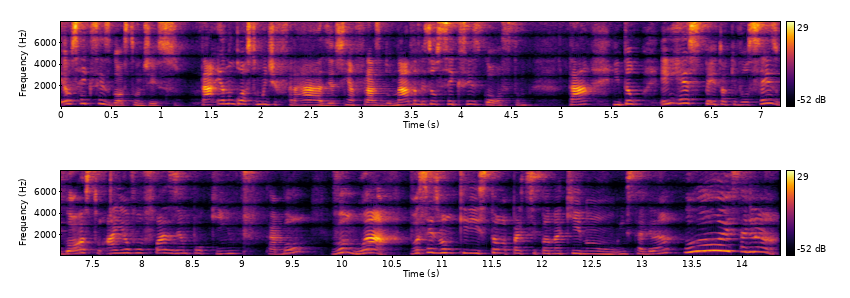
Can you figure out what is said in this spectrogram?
Eu sei que vocês gostam disso, tá? Eu não gosto muito de frase, assim, a frase do nada, mas eu sei que vocês gostam tá? Então, em respeito ao que vocês gostam, aí eu vou fazer um pouquinho, tá bom? Vamos lá? Vocês vão que estão participando aqui no Instagram? Uh, Instagram!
